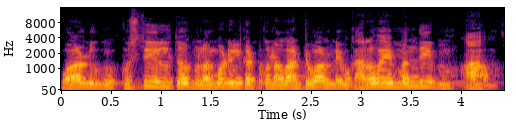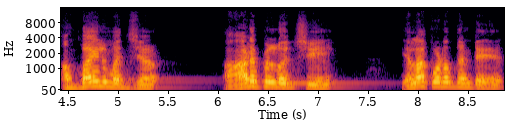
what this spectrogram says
వాళ్ళు కుస్తీలతో లంగోడీలు కట్టుకున్న అలాంటి వాళ్ళని ఒక అరవై మంది ఆ అబ్బాయిల మధ్య ఆ ఆడపిల్ల వచ్చి ఎలా కొడద్దంటే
